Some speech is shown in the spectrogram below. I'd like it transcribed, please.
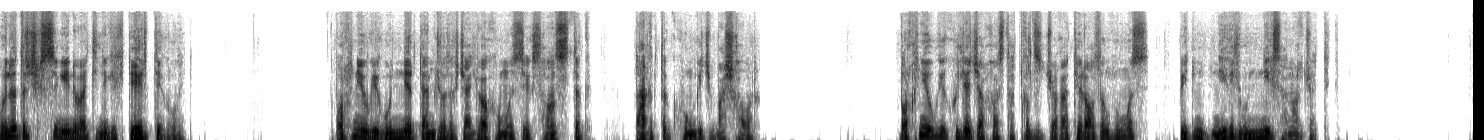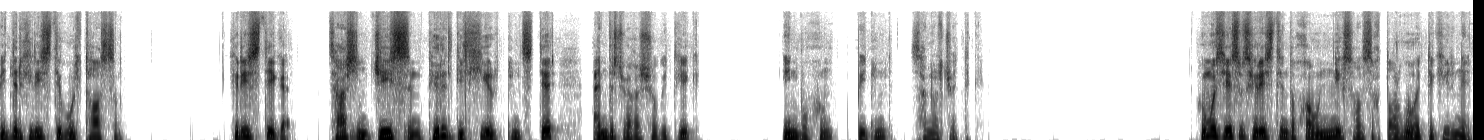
Өнөөдөр ч гэсэн энэ байдал нэг их дээрдэг байна. Бурхны үгийг үннээр дамжуулагч альва хүмүүсийг сонсдог, дагдаг хүн гэж маш ховор. Бурхны үгийг хүлээж авахаас татгалзаж байгаа тэр олон хүмүүс бидэнд нэг л үннийг сануулж байдаг. Бид нар Христийг үл тоосон. Христийг цааш нь жийсэн тэр л дэлхийн ертөнцийн амьдарч байгаа шүү гэдгийг энэ бүхэн бидэнд сануулж байдаг. Хүмүүс Есүс Христийн тухай үннийг сонсох дургүй байдаг хэрнээ.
